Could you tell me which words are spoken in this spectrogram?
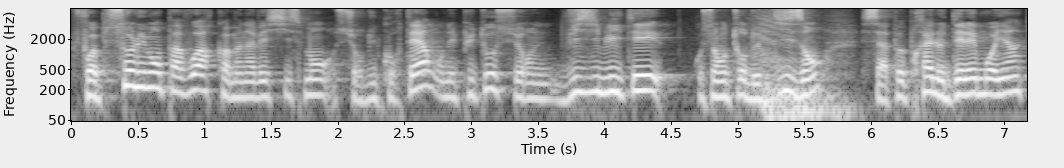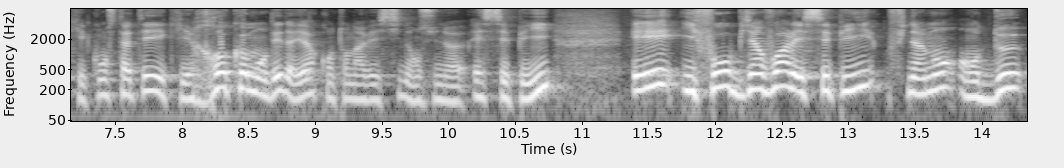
Il faut absolument pas voir comme un investissement sur du court terme, on est plutôt sur une visibilité aux alentours de 10 ans. C'est à peu près le délai moyen qui est constaté et qui est recommandé d'ailleurs quand on investit dans une SCPI. Et il faut bien voir les SCPI finalement en deux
